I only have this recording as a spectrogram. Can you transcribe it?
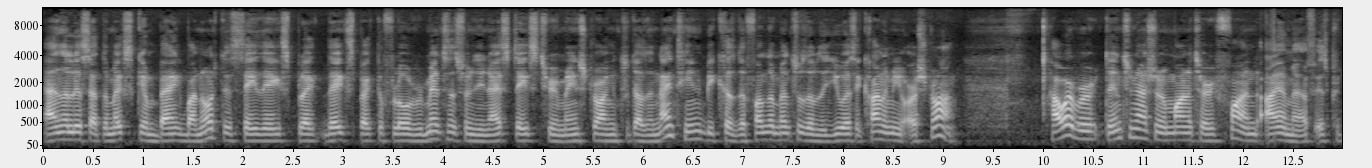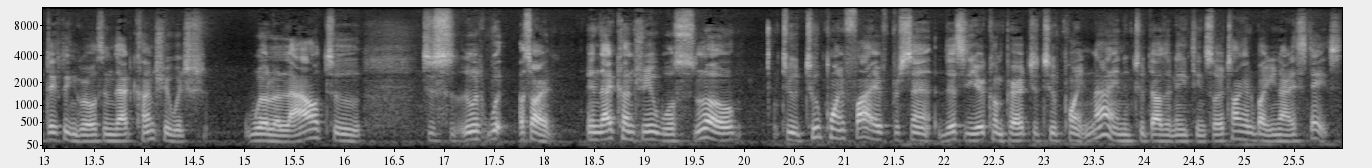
Analysts at the Mexican bank Banorte say they expect they expect the flow of remittances from the United States to remain strong in 2019 because the fundamentals of the U.S. economy are strong. However, the International Monetary Fund (IMF) is predicting growth in that country, which will allow to to sorry in that country will slow to 2.5% this year compared to 2.9 in 2018. So they're talking about United States,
